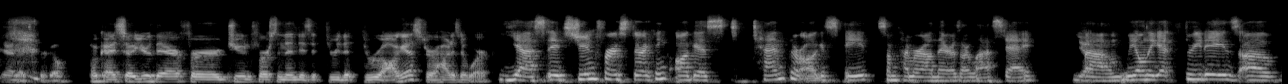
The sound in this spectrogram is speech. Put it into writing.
yeah, that's brutal. Okay, so you're there for June 1st, and then is it through the through August, or how does it work? Yes, it's June 1st through I think August 10th or August 8th, sometime around there is our last day. Yeah. Um, we only get three days of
